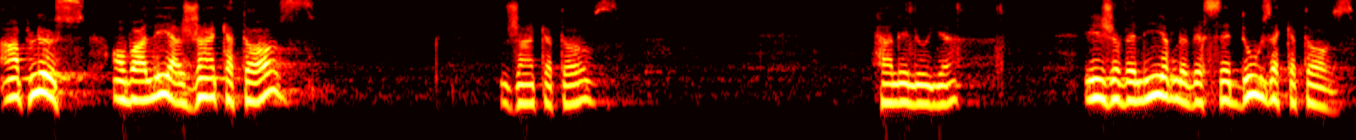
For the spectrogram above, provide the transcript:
en plus, on va aller à Jean 14. Jean 14. Alléluia. Et je vais lire le verset 12 à 14.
